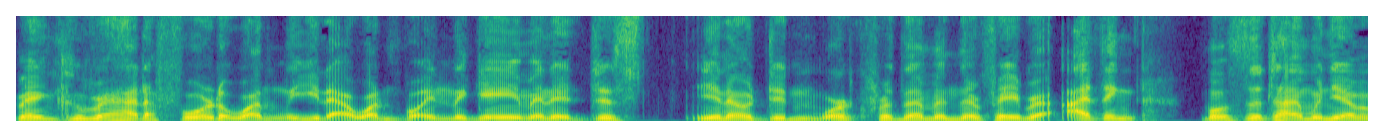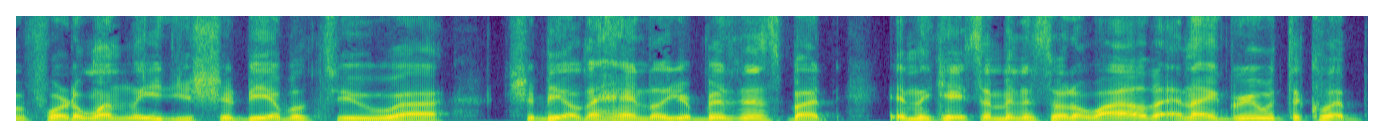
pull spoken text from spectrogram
Vancouver had a four to one lead at one point in the game, and it just you know didn't work for them in their favor. I think most of the time when you have a four to one lead, you should be able to uh, should be able to handle your business. But in the case of Minnesota Wild, and I agree with the clip,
